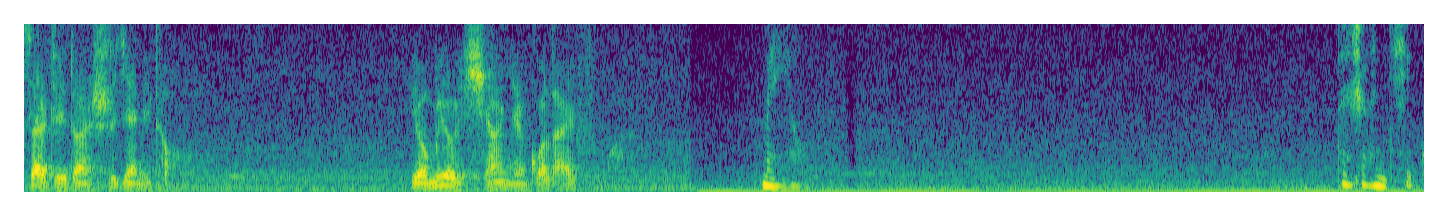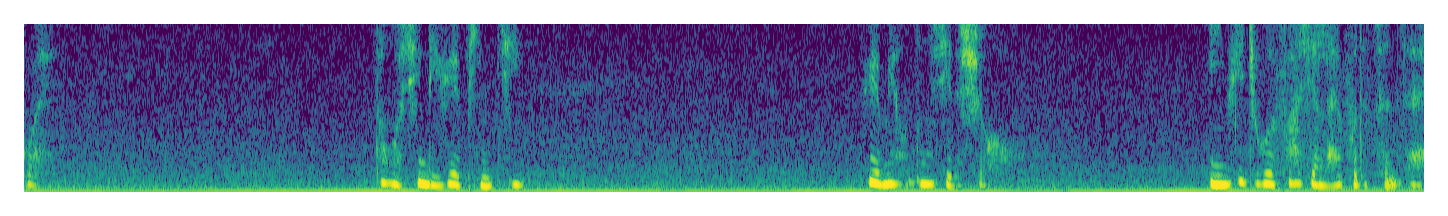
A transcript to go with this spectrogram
在这段时间里头，有没有想念过来福啊？没有。但是很奇怪，当我心里越平静，越没有东西的时候，隐约就会发现来福的存在。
